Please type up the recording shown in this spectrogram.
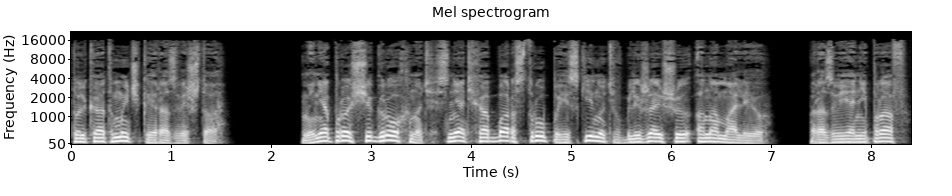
Только отмычкой разве что. Меня проще грохнуть, снять хабар с трупа и скинуть в ближайшую аномалию. Разве я не прав?»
